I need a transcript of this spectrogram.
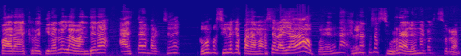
para retirarle la bandera a estas embarcaciones. ¿Cómo es posible que Panamá se la haya dado? Pues es una, es una cosa surreal, es una cosa surreal.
